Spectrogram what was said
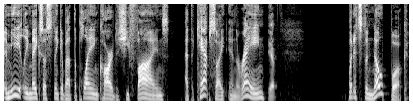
immediately makes us think about the playing card that she finds at the campsite in the rain. Yep. But it's the notebook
